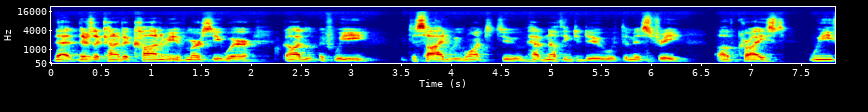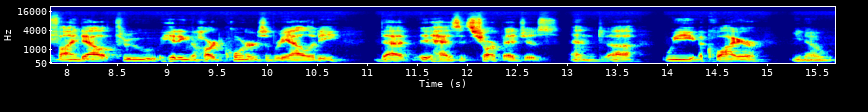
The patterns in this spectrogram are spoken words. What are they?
that there's a kind of economy of mercy where God, if we decide we want to have nothing to do with the mystery of Christ, we find out through hitting the hard corners of reality that it has its sharp edges, and uh, we acquire you know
